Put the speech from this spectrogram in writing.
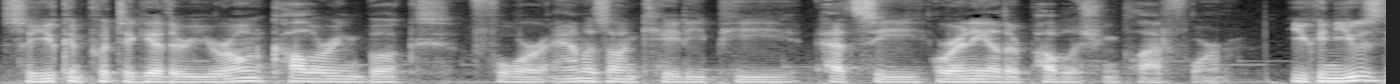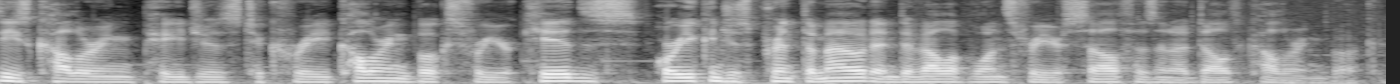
So you can put together your own coloring books for Amazon KDP, Etsy, or any other publishing platform. You can use these coloring pages to create coloring books for your kids, or you can just print them out and develop ones for yourself as an adult coloring book.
